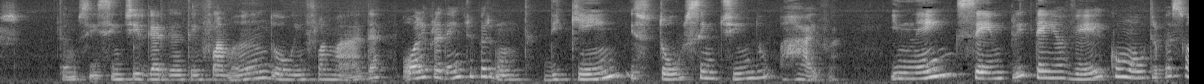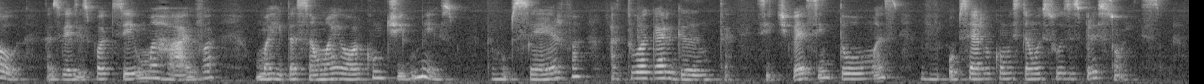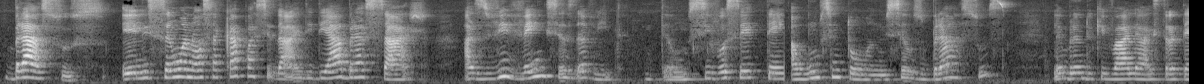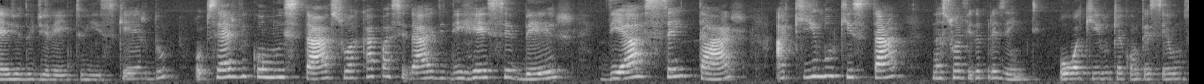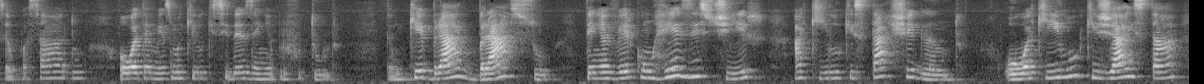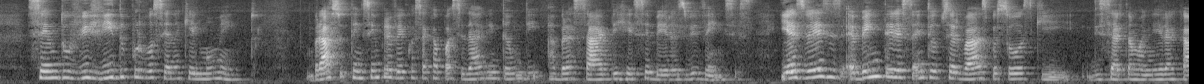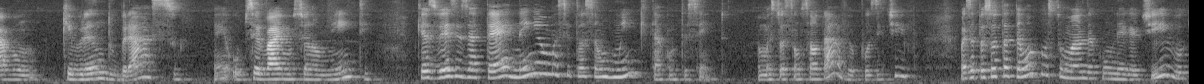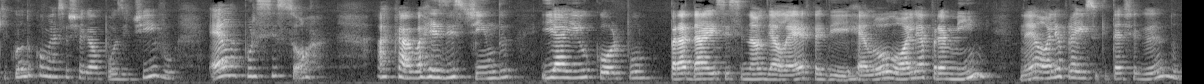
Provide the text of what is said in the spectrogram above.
Então, se sentir garganta inflamando ou inflamada, olhe para dentro e pergunta: de quem estou sentindo raiva? E nem sempre tem a ver com outra pessoa às vezes pode ser uma raiva, uma irritação maior contigo mesmo. Então observa a tua garganta. Se tiver sintomas, observa como estão as suas expressões. Braços, eles são a nossa capacidade de abraçar as vivências da vida. Então, se você tem algum sintoma nos seus braços, Lembrando que vale a estratégia do direito e esquerdo, Observe como está a sua capacidade de receber, de aceitar aquilo que está na sua vida presente, ou aquilo que aconteceu no seu passado, ou até mesmo aquilo que se desenha para o futuro. Então, quebrar braço tem a ver com resistir aquilo que está chegando ou aquilo que já está sendo vivido por você naquele momento. O braço tem sempre a ver com essa capacidade então de abraçar, de receber as vivências. E às vezes é bem interessante observar as pessoas que de certa maneira acabam quebrando o braço, né? observar emocionalmente, que às vezes até nem é uma situação ruim que está acontecendo, é uma situação saudável, positiva. Mas a pessoa está tão acostumada com o negativo que quando começa a chegar o positivo, ela por si só acaba resistindo e aí o corpo para dar esse sinal de alerta de hello, olha para mim, né? Olha para isso que está chegando,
